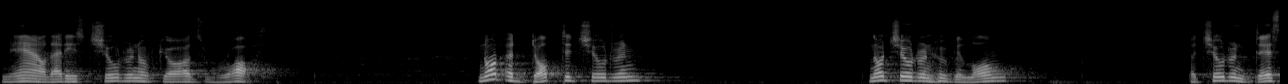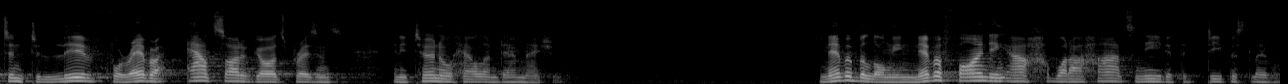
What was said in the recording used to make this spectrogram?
now, that is, children of God's wrath. Not adopted children not children who belong, but children destined to live forever outside of God's presence in eternal hell and damnation. Never belonging, never finding our, what our hearts need at the deepest level.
